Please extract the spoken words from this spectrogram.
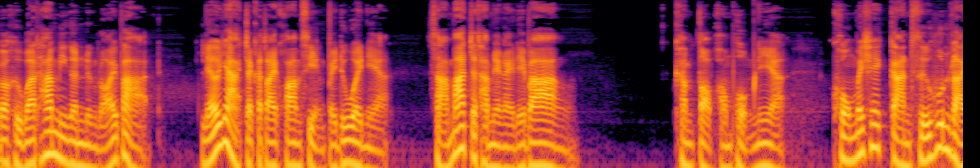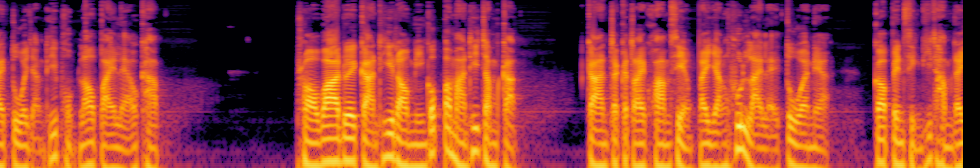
ก็คือว่าถ้ามีเงิน 100 บาท แล้วอยากจะกระจายความเสี่ยงไปด้วยเนี่ย สามารถจะทำยังไงได้บ้างคำตอบของผมเนี่ย คงไม่ใช่การซื้อหุ้นรายตัวอย่างที่ผมเล่าไปแล้วครับ เพราะว่าด้วยการที่เรามีงบประมาณที่จำกัด การจะกระจายความเสี่ยงไปยังหุ้นหลาย ๆ ตัวเนี่ยก็เป็นสิ่งที่ทำได้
